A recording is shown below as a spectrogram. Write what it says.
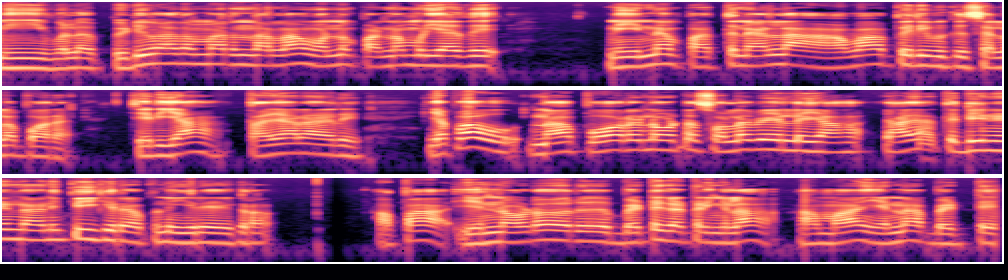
நீ இவ்வளோ பிடிவாதமாக இருந்தாலாம் ஒன்றும் பண்ண முடியாது. நீ இன்னும் பத்து நாளில் அவா பிரிவுக்கு செல்ல போகிற சரியா? தயாராரு எப்பா நான் போகிறேன்னு ஒட்ட சொல்லவே இல்லையா? யாயா திடீர்னு என்ன அனுப்பி வைக்கிற அப்படின்னு ஹீரோ இருக்கிறான் அப்பா என்னோட ஒரு பெட்டு கட்டுறீங்களா? ஆமாம் என்ன பெட்டு?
